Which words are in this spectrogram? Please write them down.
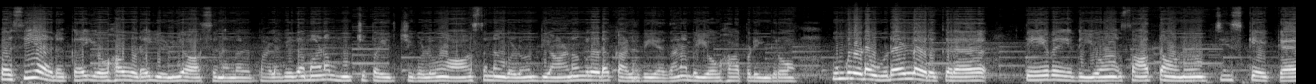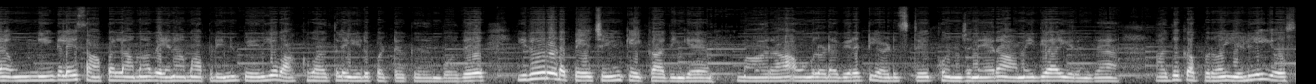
பசியை அடக்க யோகாவோட எளிய ஆசனங்கள். பலவிதமான மூச்சு பயிற்சிகளும் ஆசனங்களும் தியானங்களோட கலவையை தான் நம்ம யோகா அப்படிங்கிறோம். உங்களோட உடல்ல இருக்கிற தேவை எதையும் சாத்தானும் சீஸ் கேக்க நீங்களே சாப்பிடலாமா வேணாமா அப்படின்னு பெரிய வாக்குவாதத்தில் ஈடுபட்டு போது இருவரோட பேச்சையும் கேட்காதீங்க. மாறா அவங்களோட விரட்டி அடிச்சுட்டு கொஞ்ச நேரம் அமைதியாக இருங்க. அதுக்கப்புறம் எளிய யோஸ்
